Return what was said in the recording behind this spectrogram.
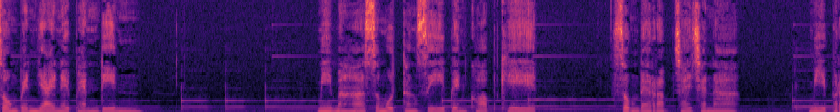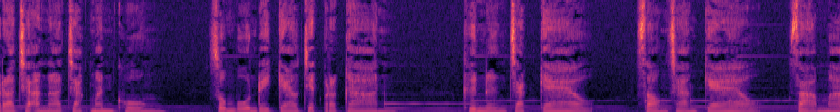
ทรงเป็นใหญ่ในแผ่นดิน มีมหาสมุทรทั้งสี่เป็นขอบเขต ทรงได้รับชัยชนะ มีพระราชอาณาจักรมั่นคง สมบูรณ์ด้วยแก้วเจ็ดประการ คือหนึ่งจากแก้วสองช้างแก้วสามม้า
